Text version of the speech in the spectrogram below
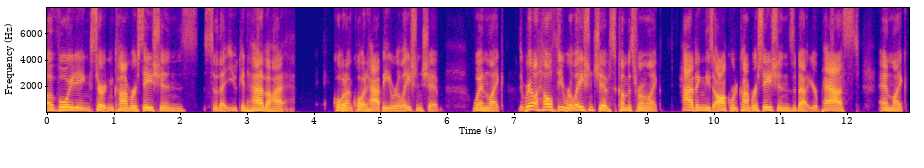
avoiding certain conversations so that you can have a quote unquote happy relationship when like the real healthy relationships comes from like having these awkward conversations about your past and like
